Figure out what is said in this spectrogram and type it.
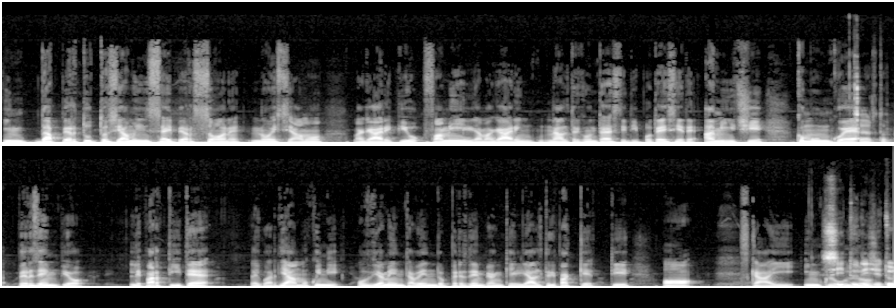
in, dappertutto siamo in sei persone, noi siamo magari più famiglia, magari in, in altri contesti tipo te siete amici, comunque certo. per esempio le partite le guardiamo, quindi ovviamente avendo per esempio anche gli altri pacchetti ho Sky incluso. Sì, tu dici, tu,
